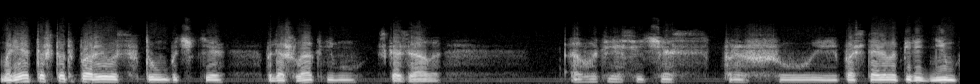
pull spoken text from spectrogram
Мариетта что-то порылась в тумбочке, подошла к нему, сказала, «А вот я сейчас прошу», и поставила перед ним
